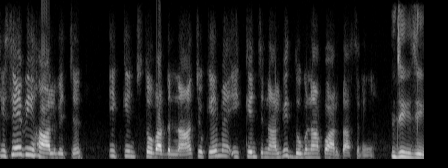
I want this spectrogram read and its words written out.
ਕਿਸੇ ਵੀ ਹਾਲ ਵਿੱਚ 1 ਇੰਚ ਤੋਂ ਵੱਧ ਨਾ ਝੁਕੇ ਮੈਂ 1 ਇੰਚ ਨਾਲ ਵੀ ਦੁੱਗਣਾ ਭਾਰ ਦੱਸ ਰਹੀ ਹਾਂ। ਜੀ ਜੀ।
